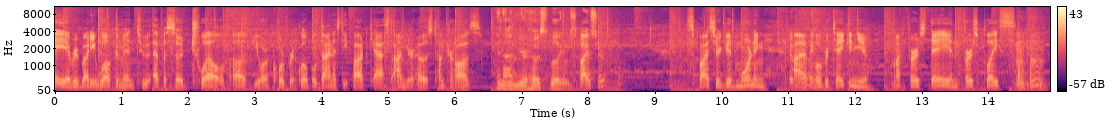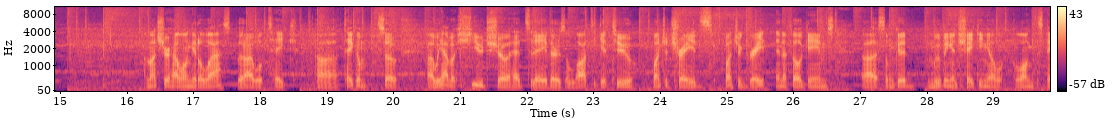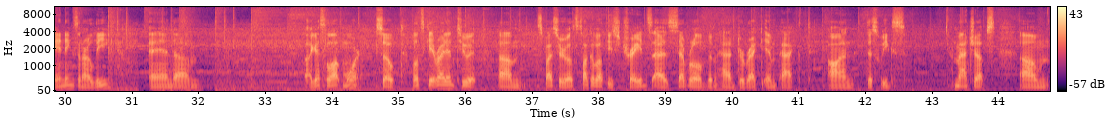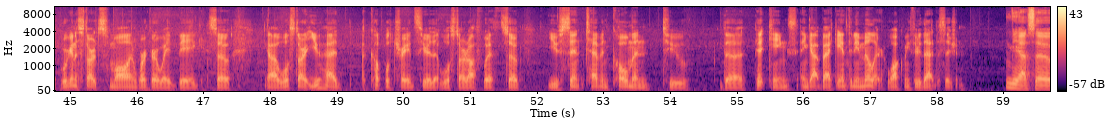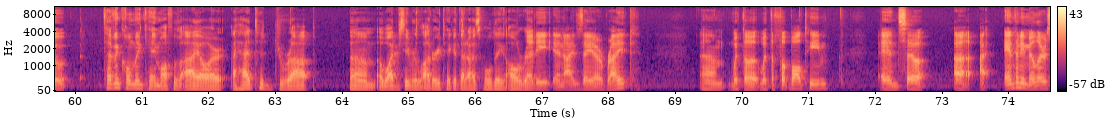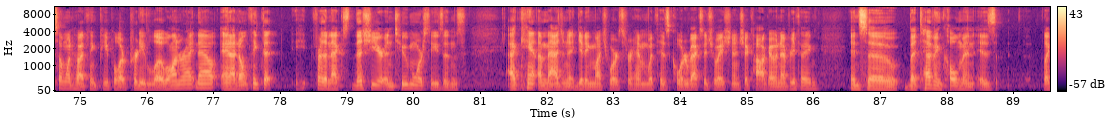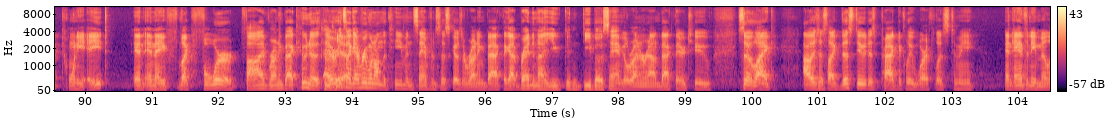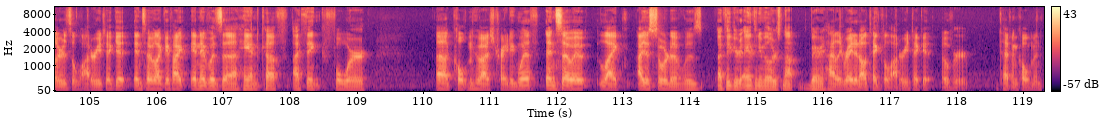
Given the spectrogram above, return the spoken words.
Hey, everybody, welcome into episode 12 of your Corporate Global Dynasty podcast. I'm your host, Hunter Hawes. And I'm your host, William Spicer. Spicer, good morning. Good morning. I've overtaken you. My first day in first place. Mm-hmm. I'm not sure how long it'll last, but I will take uh, take them. So uh, we have a huge show ahead today. There's a lot to get to. A bunch of trades, a bunch of great NFL games, uh, some good moving and shaking al- along the standings in our league, and um, I guess a lot more. So let's get right into it. Um, Spicer, let's talk about these trades as several of them had direct impact on this week's matchups. Um, we're going to start small and work our way big. So uh, we'll start. You had a couple trades here that we'll start off with. So you sent Tevin Coleman to the Pit Kings and got back Anthony Miller. Walk me through that decision. Yeah, so Tevin Coleman came off of IR. I had to drop um, a wide receiver lottery ticket that I was holding already in Isaiah Wright um, with the with the football team, and so uh, I, Anthony Miller is someone who I think people are pretty low on right now, and I don't think that he, for the next this year and two more seasons. I can't imagine it getting much worse for him with his quarterback situation in Chicago and everything. And so, but Tevin Coleman is like 28 and in a like four or five running back. Who knows? It's Yeah. like everyone on the team in San Francisco is a running back. They got Brandon Aiyuk and Deebo Samuel running around back there too. So like, I was just like, this dude is practically worthless to me. And Anthony Miller is a lottery ticket. And so like, if I and it was a handcuff, I think for uh, Colton, who I was trading with, and so it like I just sort of was. I figured Anthony Miller's not very highly rated. I'll take the lottery ticket over Tevin Coleman.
